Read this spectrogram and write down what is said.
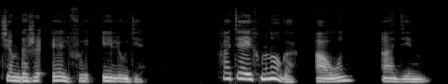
чем даже эльфы и люди. Хотя их много, а он один.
